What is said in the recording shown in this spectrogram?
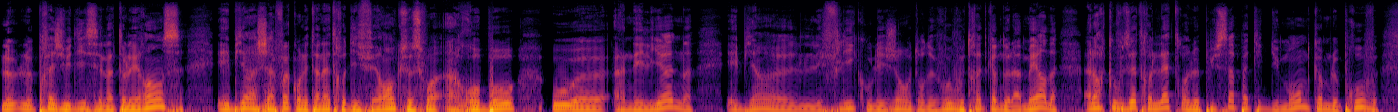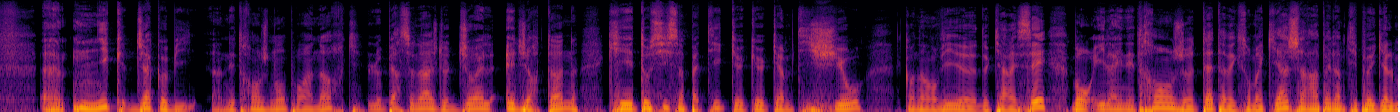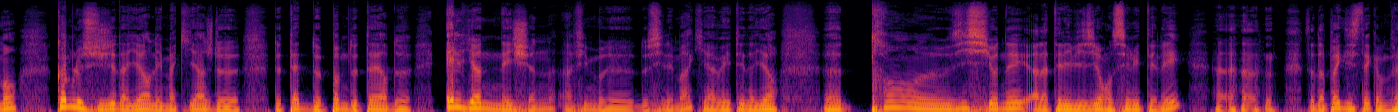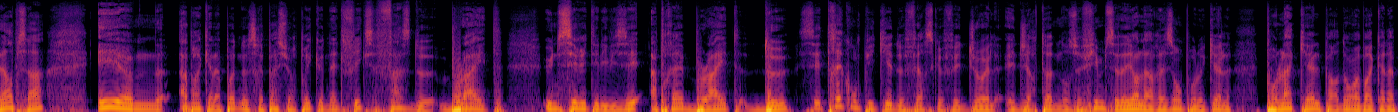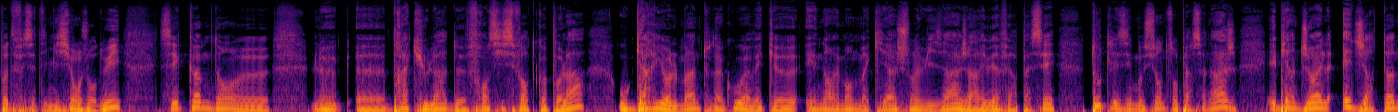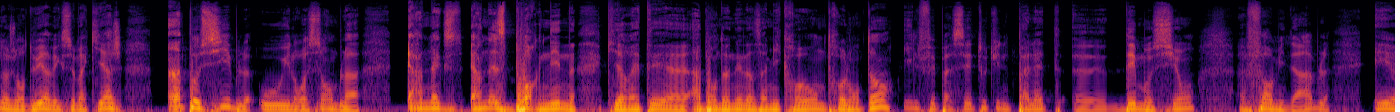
le, préjudice et l'intolérance, eh bien à chaque fois qu'on est un être différent, que ce soit un robot ou euh, un alien, eh bien euh, les flics ou les gens autour de vous vous traitent comme de la merde, alors que vous êtes l'être le plus sympathique du monde, comme le prouve euh, Nick Jacoby, un étrange nom pour un orc, le personnage de Joel Edgerton, qui est aussi sympathique qu'un petit chiot qu'on a envie euh, de caresser. Bon, il a une étrange tête avec son maquillage, ça rappelle un petit peu également, comme le sujet d'ailleurs, les maquillages de, de tête de pommes de terre de Alien Nation, un film euh, de cinéma qui avait été d'ailleurs transitionné à la télévision en série télé. ça n'a pas existé comme verbe, ça. Et euh, Abracadapod ne serait pas surpris que Netflix fasse de Bright une série télévisée après Bright 2. C'est très compliqué de faire ce que fait Joel Edgerton dans ce film. C'est d'ailleurs la raison pour, lequel, pour laquelle pardon, Abracadapod fait cette émission aujourd'hui. C'est comme dans euh, le euh, Dracula de Francis Ford Coppola, où Gary Oldman, tout d'un coup, avec euh, énormément de maquillage sur le visage, arrivait à faire passer toutes les émotions de son personnage, eh bien Joel Edgerton aujourd'hui avec ce maquillage impossible où il ressemble à Ernest, Ernest Borgnine qui aurait été euh, abandonné dans un micro-ondes trop longtemps, il fait passer toute une palette euh, d'émotions euh, formidables et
